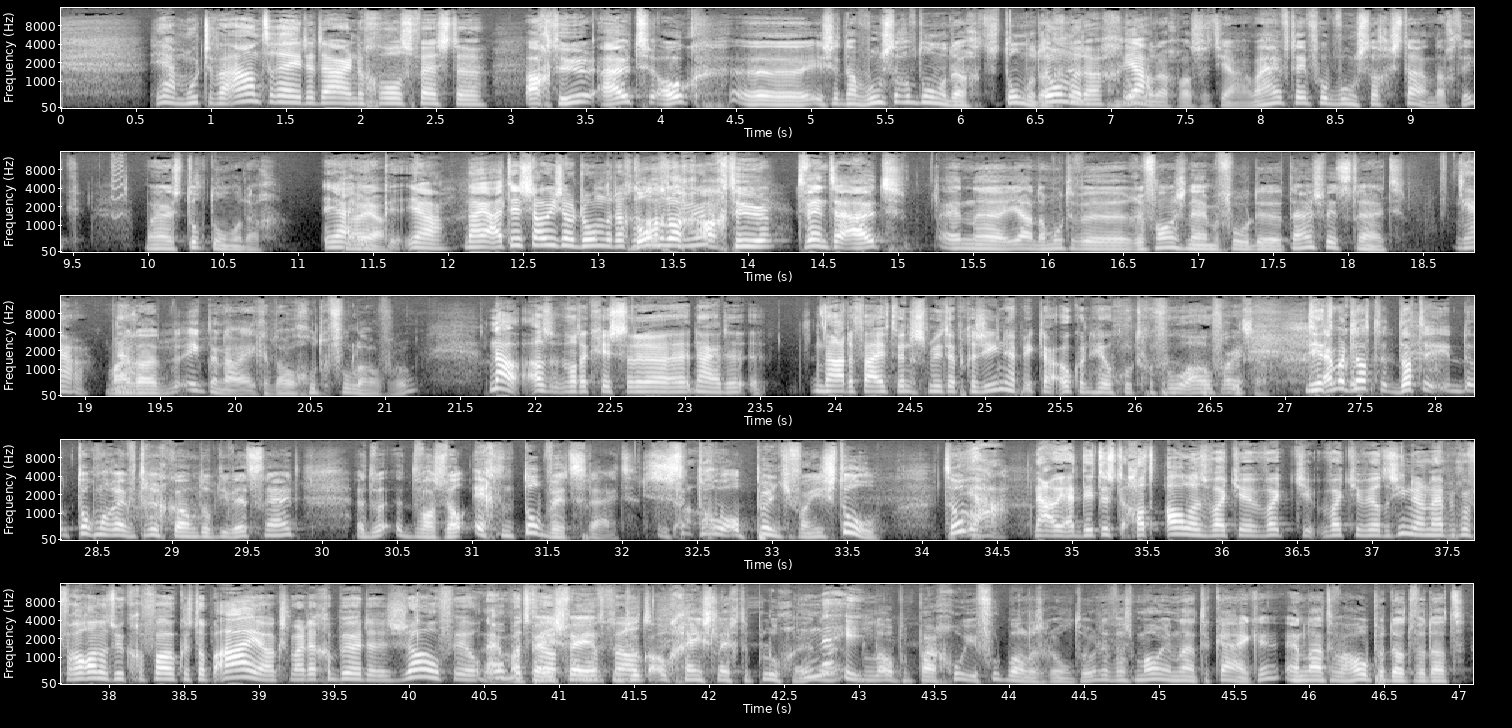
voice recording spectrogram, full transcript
ja, moeten we aantreden daar in de Grolsvesten. Acht uur, uit ook. Uh, is het nou woensdag of donderdag? Het is donderdag. Donderdag, ja. Donderdag was het, ja. Maar hij heeft even op woensdag gestaan, dacht ik. Maar het is toch donderdag. Ja, nou ja. Ik, ja. Nou ja, het is sowieso donderdag. Donderdag 8 uur. 8 uur, Twente uit. En uh, ja, dan moeten we revanche nemen voor de thuiswedstrijd. Ja. Maar nou. daar, ik, ben nou, ik heb er wel een goed gevoel over hoor. Nou, als, wat ik gisteren, nou ja, de, na de 25 minuten heb gezien, heb ik daar ook een heel goed gevoel over. Goed Dit ja, maar dat, dat, toch nog even terugkomend op die wedstrijd. Het, het was wel echt een topwedstrijd. Het is toch wel op het puntje van je stoel. Toch? Ja, nou ja, dit is, had alles wat je, wat, je, wat je wilde zien. En dan heb ik me vooral natuurlijk gefocust op Ajax. Maar er gebeurde zoveel nou, op maar het veld. PSV heeft natuurlijk ook geen slechte ploeg. Hè? Nee. Er lopen een paar goede voetballers rond hoor. Dat was mooi om naar te kijken. En laten we hopen dat we dat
